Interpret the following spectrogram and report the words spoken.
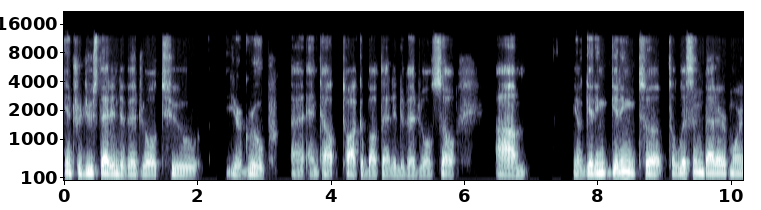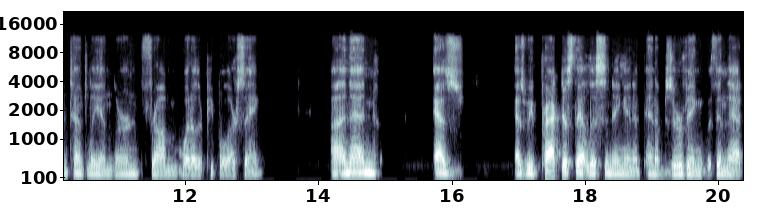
introduce that individual to your group uh, and tell, talk about that individual. So, um, you know, getting getting to to listen better, more intently, and learn from what other people are saying, uh, and then as as we practice that listening and, and observing within that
